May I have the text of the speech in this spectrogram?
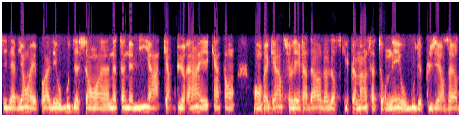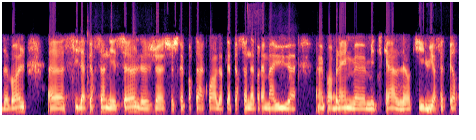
si l'avion n'est pas allé au bout de son autonomie en carburant. Et quand on on regarde sur les radars lorsqu'il commence à tourner au bout de plusieurs heures de vol, euh, si la personne est seule, je, je serais porté à croire que la personne a vraiment eu euh, un problème euh, médical qui lui a fait perdre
